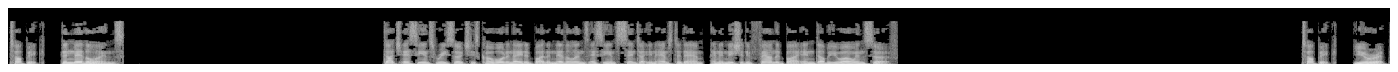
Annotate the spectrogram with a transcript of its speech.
The Netherlands Dutch Escience research is coordinated by the Netherlands Escience Centre in Amsterdam, an initiative founded by NWO and SURF. Europe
